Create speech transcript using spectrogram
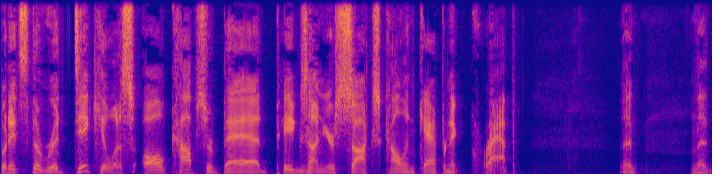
but it's the ridiculous all cops are bad, pigs on your socks, Colin Kaepernick crap that that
